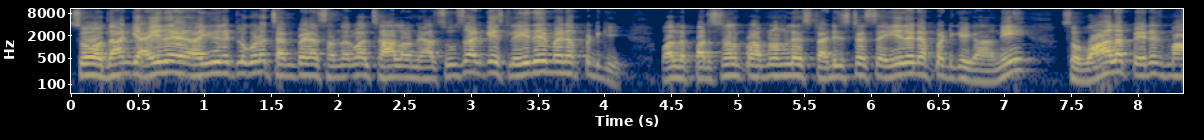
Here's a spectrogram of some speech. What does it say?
సో దానికి ఐదు ఐదు రెట్లు కూడా చనిపోయిన సందర్భాలు చాలా ఉన్నాయి. ఆ సూసైడ్ కేసులు ఏదేమైనప్పటికీ వాళ్ళ పర్సనల్ ప్రాబ్లంలే స్టడీ స్ట్రెస్ ఏదైనప్పటికీ కానీ సో వాళ్ళ పేరెంట్స్ మా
